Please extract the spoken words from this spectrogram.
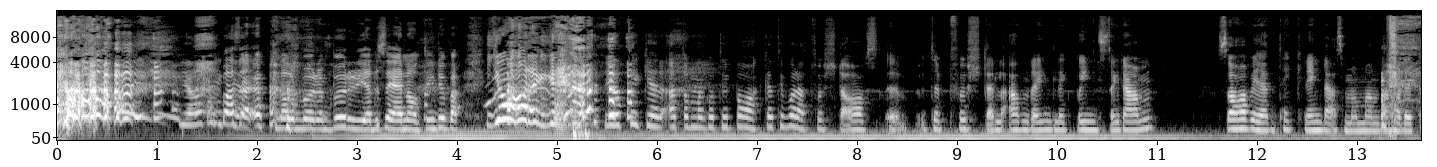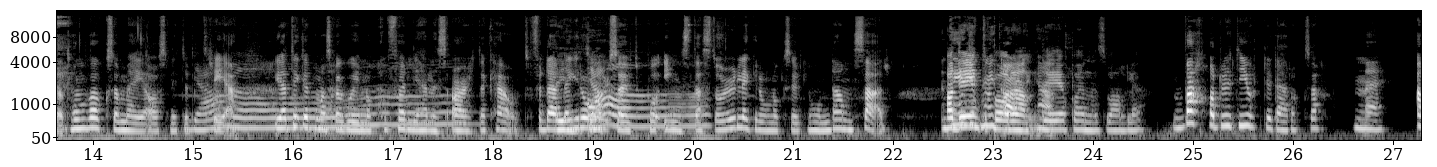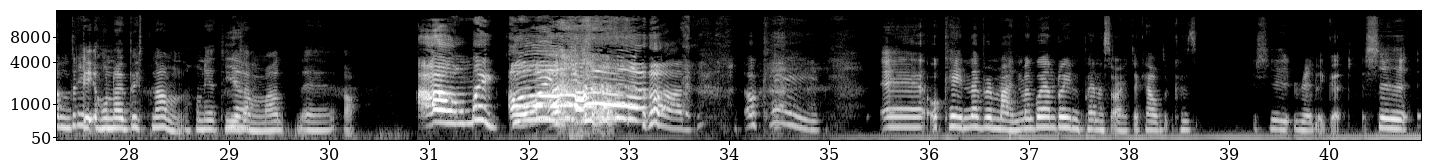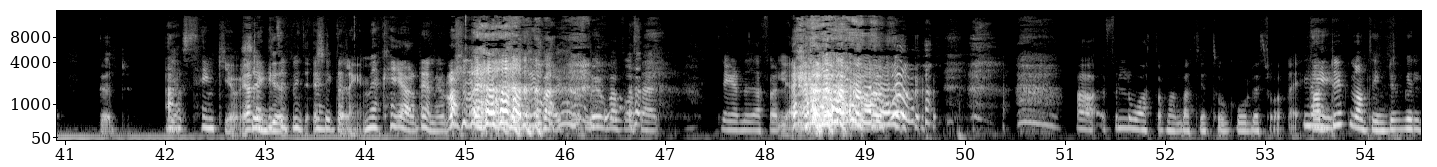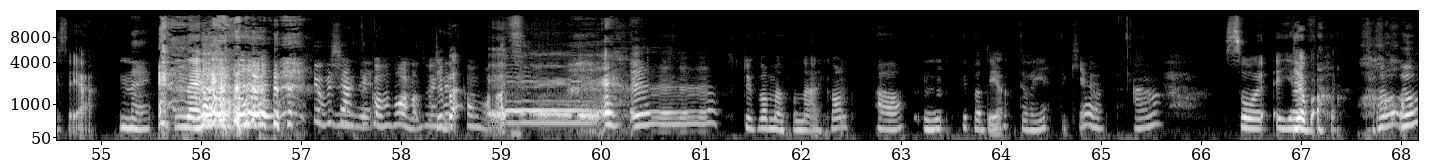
jag, Hon bara så tycker, här öppnade munnen, började säga någonting. Du bara Jag har en grej! jag tycker att om man går tillbaka till vårt första, avs- eh, typ första eller andra inlägg på Instagram så har vi en teckning där som Amanda har ritat. Hon var också med i avsnitt typ tre. Jag tycker att man ska gå in och följa hennes art account. För där lägger hon Ja. också ut på Insta-story lägger hon också ut när hon dansar. Ja, det är inte mitt på den, det är på hennes vanliga. Va? Har du inte gjort det där också? Nej. Aldrig? Det, hon har ju bytt namn. Hon heter ju Ja. samma... Eh, ja. Oh my god! Okej. Eh, Okej, never mind. Men gå ändå in på hennes art account because she really good. She good. Ah, Yes. thank you. Jag tänker good. typ inte good. längre. Men jag kan göra det nu då. du, bara, du bara får så här tre nya följare. ja, förlåt Amanda att jag tog ordet från dig. Har Nej. du någonting du vill säga? Nej. Nej. Jag försökte komma på något men jag Du kan bara, komma på något. Eh, du var med på Närcon. Ja, Mm, hur var det? det var jättekul. Ja. Så jag... Jag bara... wow.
